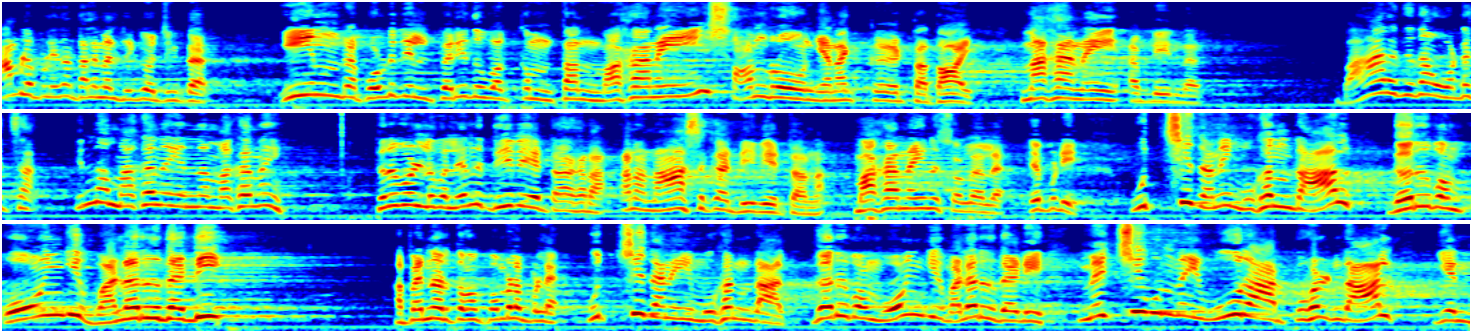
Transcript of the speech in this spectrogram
ஆம்பளை பிள்ளை தான் தலைமையில் தூக்கி வச்சுக்கிட்டார். ஈன்ற பொழுதில் பெரிதுவக்கம் தன் மகனை சான்றோன் என கேட்ட தாய். மகனை அப்படின்னார். பாரதி தான் உடைச்சான் என்ன மகனை என்ன மகனை? திருவள்ளுவர்ல இருந்து டிவியேட் ஆகிறான் ஆனா நாசுக்கா டிவியேட் ஆனா. மகனைன்னு சொல்லல. எப்படி? உச்சிதனை முகந்தால் கருவம் ஓங்கி வளருதடி. அப்ப என்ன அர்த்தம்? பொம்பளை பிள்ளை. உச்சிதனை முகந்தால் கருவம் ஓங்கி வளருதடி மெச்சி உன்னை ஊரார் புகழ்ந்தால் என்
